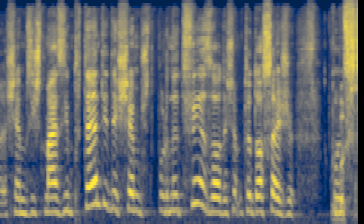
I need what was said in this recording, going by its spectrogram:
achamos isto mais importante e deixamos de pôr na defesa. Ou, deixamos, portanto, ou seja, os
